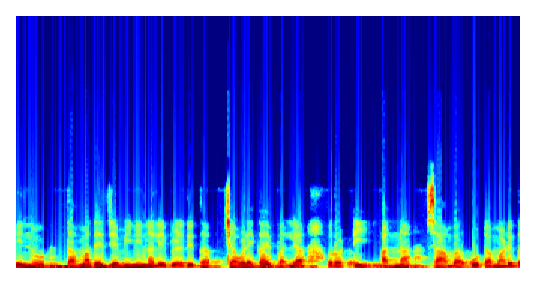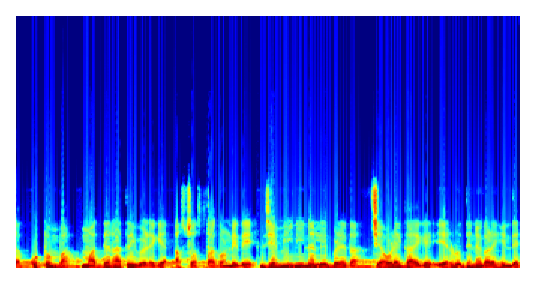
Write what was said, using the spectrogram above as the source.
ಇನ್ನು ತಮ್ಮದೇ ಜಮೀನಿನಲ್ಲಿ ಬೆಳೆದಿದ್ದ ಚವಳೆಕಾಯಿ ಪಲ್ಯ, ರೊಟ್ಟಿ, ಅನ್ನ, ಸಾಂಬಾರ್, ಊಟ ಮಾಡಿದ ಕುಟುಂಬ ಮಧ್ಯರಾತ್ರಿ ವೇಳೆಗೆ ಅಸ್ವಸ್ಥಗೊಂಡಿದೆ. ಜಮೀನಿನಲ್ಲಿ ಬೆಳೆದ ಚವಳೆಕಾಯಿಗೆ ಎರಡು ದಿನಗಳ ಹಿಂದೆ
